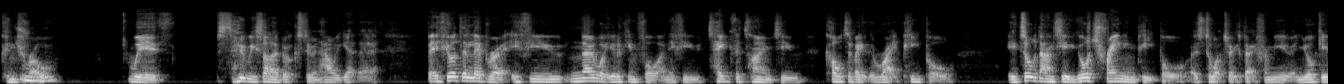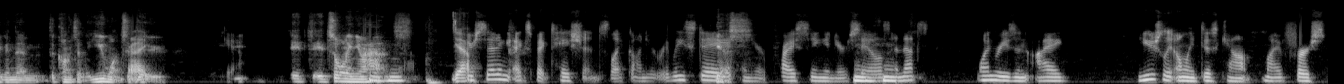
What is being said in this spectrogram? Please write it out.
control mm-hmm. with who we sell our books to and how we get there. But if you're deliberate, if you know what you're looking for, and if you take the time to cultivate the right people, it's all down to you. You're training people as to what to expect from you, and you're giving them the content that you want to right. do. Yeah. It, it's all in your hands. Mm-hmm. Yeah, you're setting expectations like on your release date yes. and your pricing and your sales, mm-hmm. and that's one reason I usually only discount my first,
